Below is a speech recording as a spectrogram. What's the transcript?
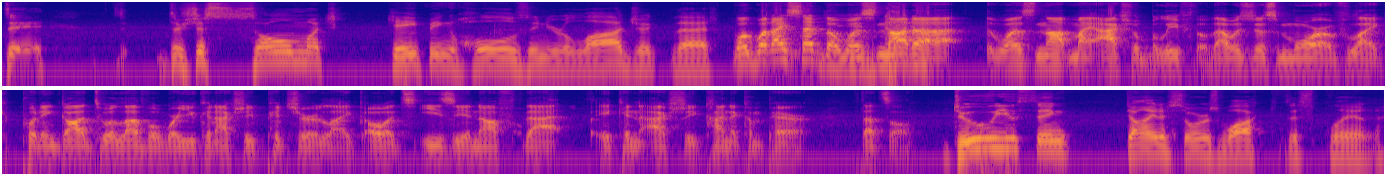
there's just so much gaping holes in your logic that. Well, what I said though was hmm. not a was not my actual belief though. That was just more of like putting God to a level where you can actually picture like, oh, it's easy enough that it can actually kind of compare. That's all. Do you think dinosaurs walked this planet?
